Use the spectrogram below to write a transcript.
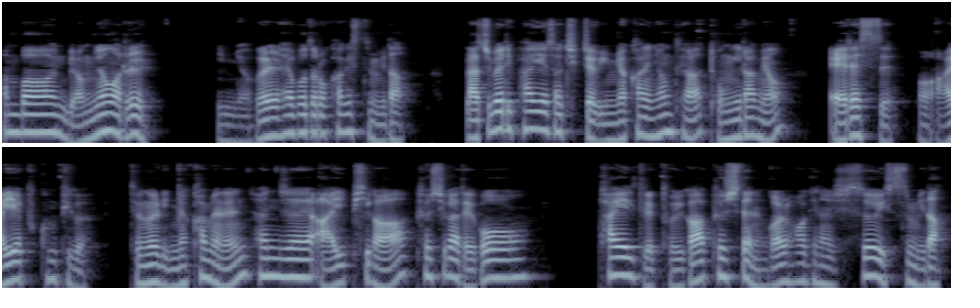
한번 명령어를 입력을 해보도록 하겠습니다. 라즈베리 파이에서 직접 입력하는 형태와 동일하며 ls, 뭐 ifconfig 등을 입력하면 현재 IP가 표시가 되고 파일 디렉토리가 표시되는 걸 확인하실 수 있습니다.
